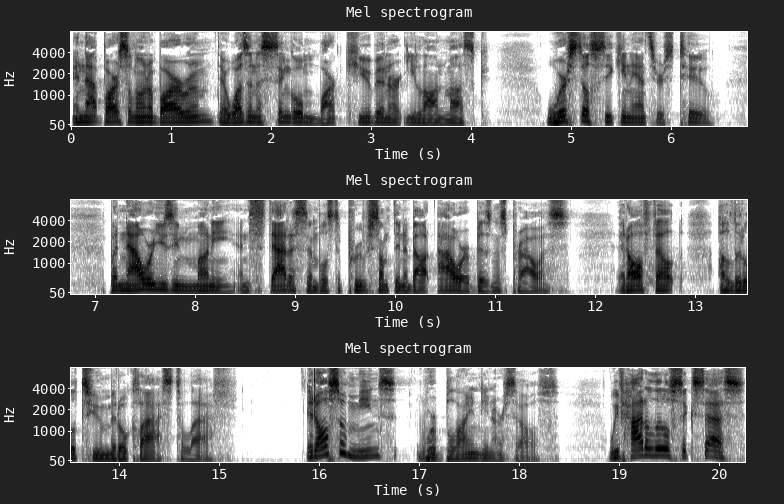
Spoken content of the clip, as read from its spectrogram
In that Barcelona barroom, there wasn't a single Mark Cuban or Elon Musk. We're still seeking answers too. But now we're using money and status symbols to prove something about our business prowess. It all felt a little too middle class to laugh. It also means we're blinding ourselves. We've had a little success,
